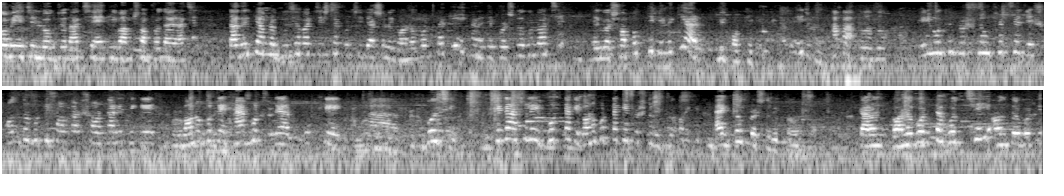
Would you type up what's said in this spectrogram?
কমিউনিটির লোকজন আছেন, ইমাম সম্প্রদায়ের আছেন তাদেরকে আমরা বুঝাবার চেষ্টা করছি যে আসলে গণভোটটা কি? এখানে যে প্রশ্নগুলো আছে এগুলো সপক্ষে গেলে কি আর বিপক্ষে গেলে এইটুকু আপা এর মধ্যে প্রশ্ন উঠেছে যে অন্তর্বর্তী সরকার সরকারের থেকে গণভোটে হ্যাঁ ভোট দেওয়ার পক্ষে বলছে। সেটা আসলে এই ভোটটাকে গণভোটটাকে প্রশ্নবিদ্ধ করে কিনা? একদম প্রশ্নবিদ্ধ হচ্ছে। কারণ গণভোটটা হচ্ছেই অন্তর্বর্তী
